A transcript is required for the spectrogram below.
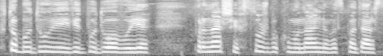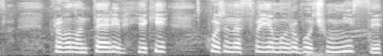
хто будує і відбудовує, про наших служб комунального господарства, про волонтерів, які кожен на своєму робочому місці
